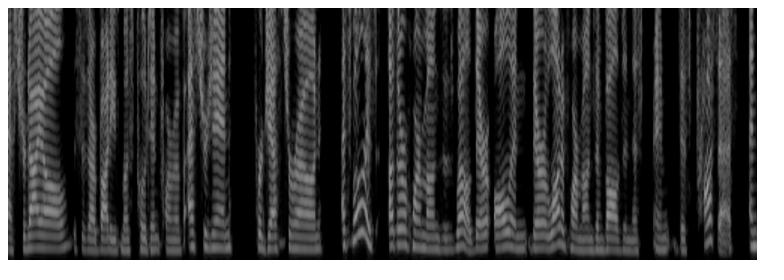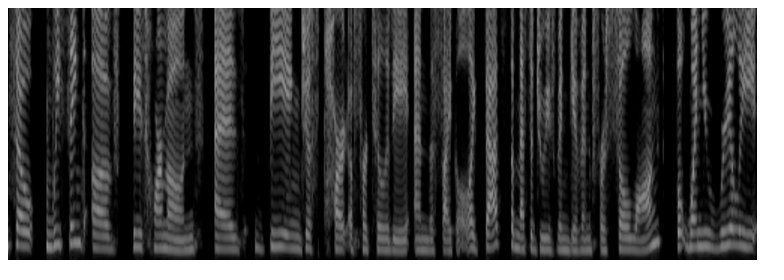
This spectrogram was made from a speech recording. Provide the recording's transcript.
estradiol this is our body's most potent form of estrogen progesterone as well as other hormones as well. They're all in there are a lot of hormones involved in this in this process. And so we think of these hormones as being just part of fertility and the cycle. Like that's the message we've been given for so long. But when you really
